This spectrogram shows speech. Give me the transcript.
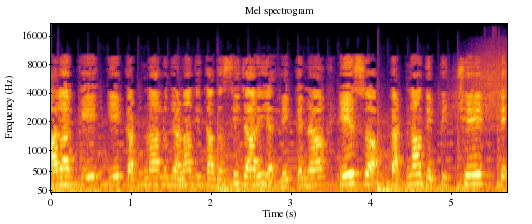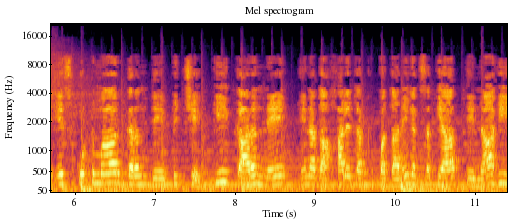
ਹਾਲਾਂਕਿ ਇਹ ਘਟਨਾ ਲੁਧਿਆਣਾ ਦੀ ਤਾਂ ਦੱਸੀ ਜਾ ਰਹੀ ਹੈ, ਲੇਕਿਨ ਇਸ ਘਟਨਾ ਦੇ ਪਿੱਛੇ ਤੇ ਇਸ ਕੁੱਟਮਾਰ ਕਰਨ ਦੇ ਪਿੱਛੇ ਕੀ ਕਾਰਨ ਨੇ, ਇਹਨਾਂ ਦਾ ਹਾਲੇ ਤੱਕ ਪਤਾ ਨਹੀਂ ਲੱਗ ਸਕਿਆ ਤੇ ਨਾ ਹੀ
